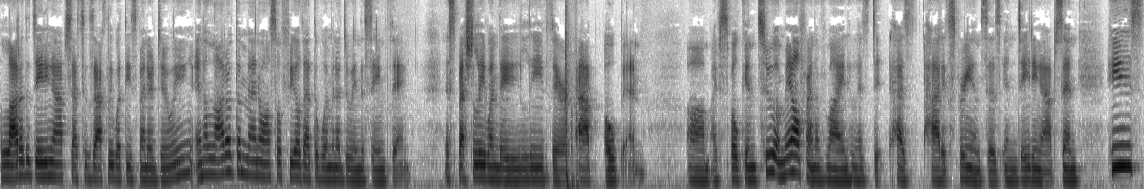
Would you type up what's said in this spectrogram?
a lot of the dating apps, that's exactly what these men are doing. And a lot of the men also feel that the women are doing the same thing, especially when they leave their app open. Um, I've spoken to a male friend of mine who has has had experiences in dating apps, and he's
